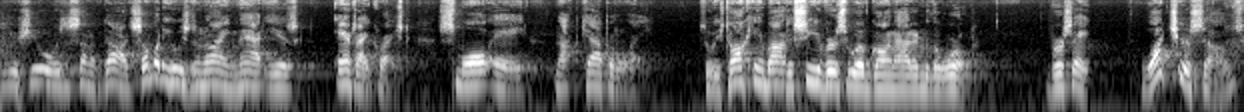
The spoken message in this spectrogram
Yeshua was the Son of God. Somebody who's denying that is Antichrist, small a, not capital A. So he's talking about deceivers who have gone out into the world. Verse 8 Watch yourselves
